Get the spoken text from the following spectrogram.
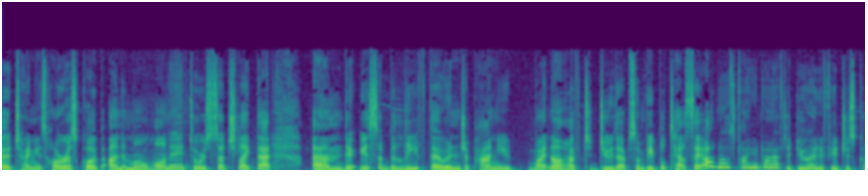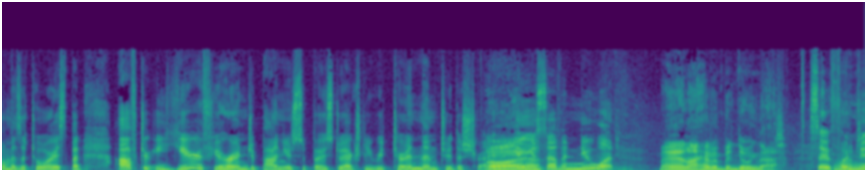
uh, Chinese horoscope animal Mm. on it or such like that. Um, there is a belief though in Japan you might not have to do that. Some people tell say, "Oh no, it's fine. You don't have to do it if you just come as a tourist." But after a year, if you're in Japan, you're supposed to actually return them to the shrine Oh, and get yeah? yourself a new one. Man, I haven't been doing that. So for Oh, New.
